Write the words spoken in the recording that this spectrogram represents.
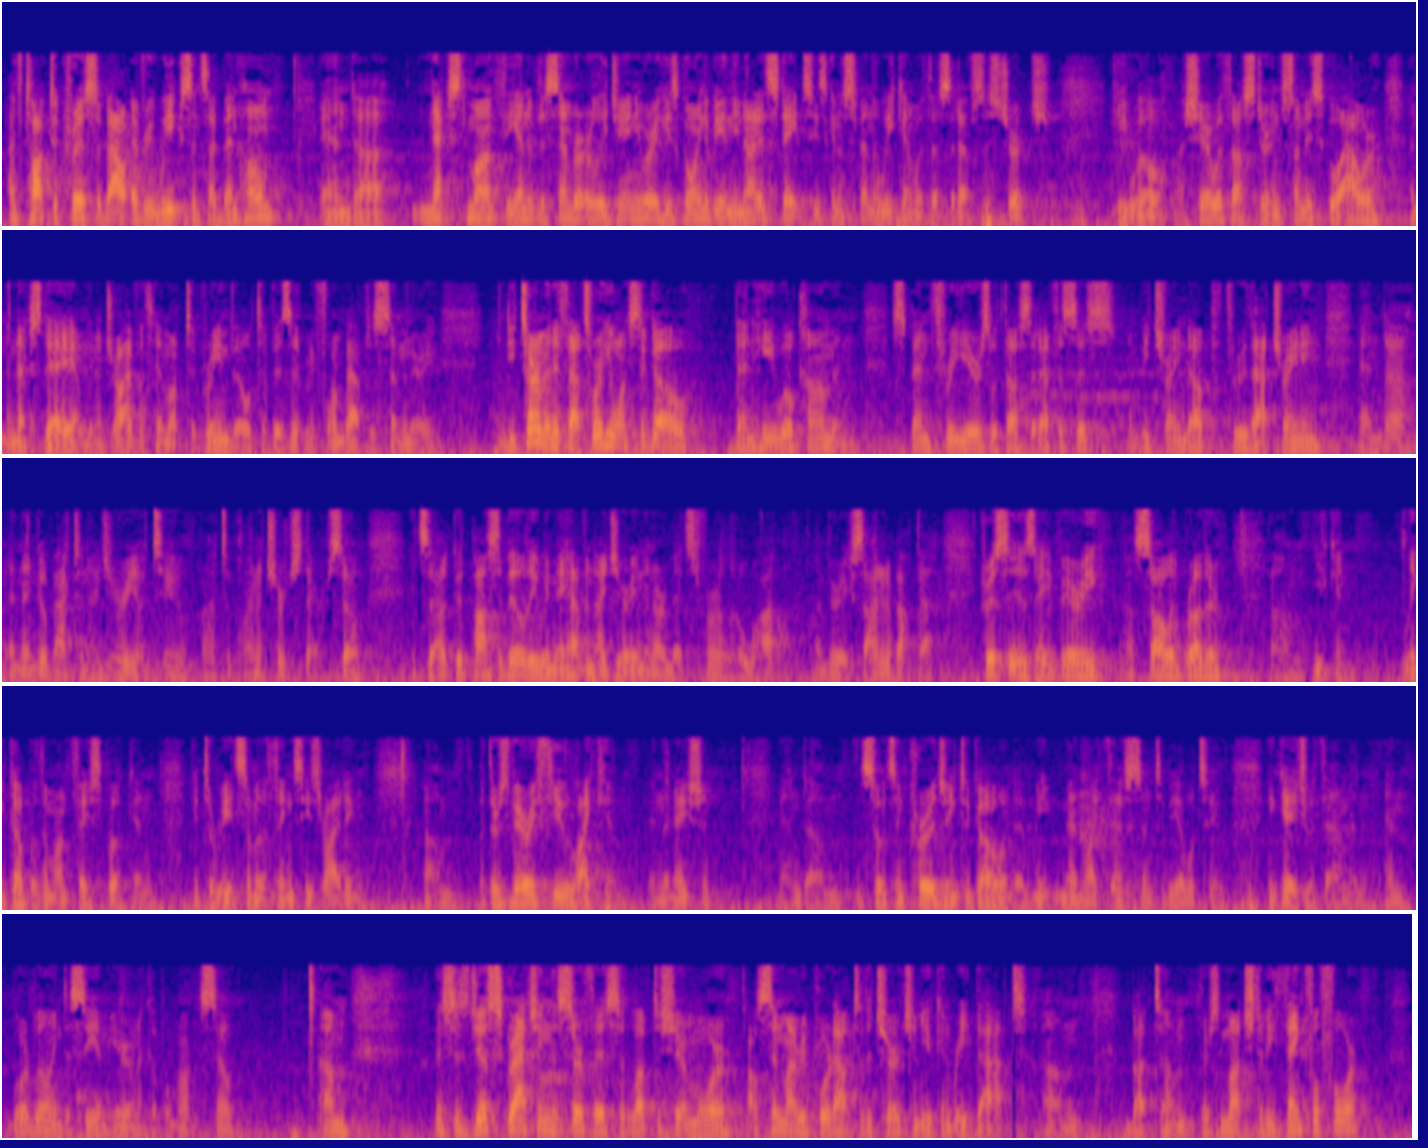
I've talked to Chris about every week since I've been home, and uh, next month, the end of December, early January, he's going to be in the United States. He's going to spend the weekend with us at Ephesus Church. He will uh, share with us during Sunday school hour, and the next day I'm going to drive with him up to Greenville to visit Reformed Baptist Seminary and determine if that's where he wants to go. Then he will come and spend three years with us at Ephesus and be trained up through that training, and uh, and then go back to Nigeria to uh, to plant a church there. So it's a good possibility we may have a Nigerian in our midst for a little while. I'm very excited about that. Chris is a very uh, solid brother. Um, you can link up with him on Facebook and get to read some of the things he's writing. Um, but there's very few like him in the nation. And, um, so it's encouraging to go and to meet men like this and to be able to engage with them and, and Lord willing, to see him here in a couple months. So um, this is just scratching the surface. I'd love to share more. I'll send my report out to the church and you can read that. Um, but um, there's much to be thankful for.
